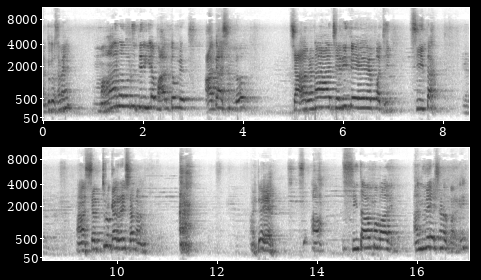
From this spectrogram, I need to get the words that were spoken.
అందుకోసమే మానవులు తిరిగే మార్గం ఆకాశంలో చారణాచరితే పథి సీత. ఆ శత్రుకర్షణ అంటే సీతమ్మ వారి అన్వేషణ పరి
